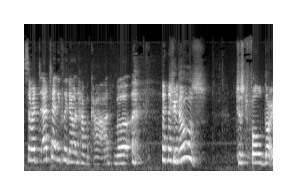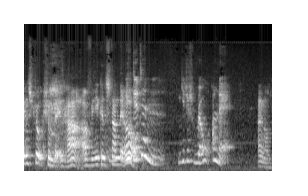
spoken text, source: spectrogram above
So I, I technically don't have a card, but. She does. Just fold that instruction bit in half, and you can stand it You up. You didn't. You just wrote on it. Hang on.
